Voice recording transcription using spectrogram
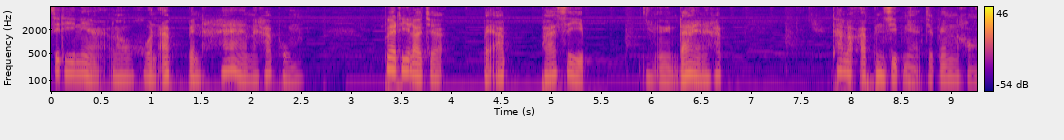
ซิกทีนเนี่ยเราควรอัพเป็น 5 นะครับผม เพื่อที่เราจะไปอัพพาสซีฟอย่างอื่นได้นะครับ ถ้าเราอัพเป็น 10 เนี่ยจะเป็นของ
